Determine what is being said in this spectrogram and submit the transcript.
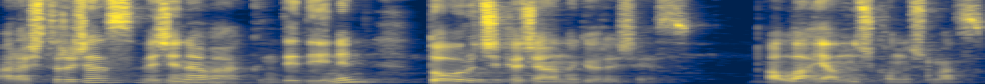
araştıracağız ve Cenab-ı Hakk'ın dediğinin doğru çıkacağını göreceğiz. Allah yanlış konuşmaz.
